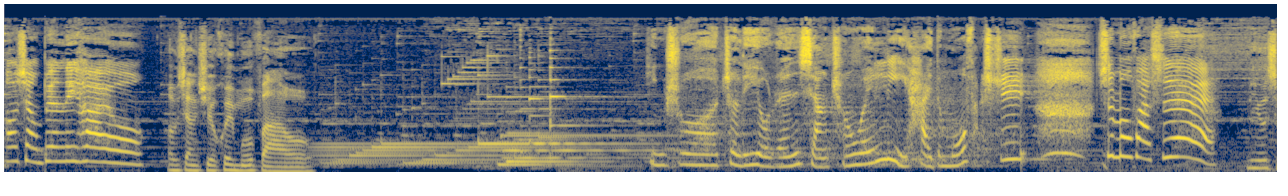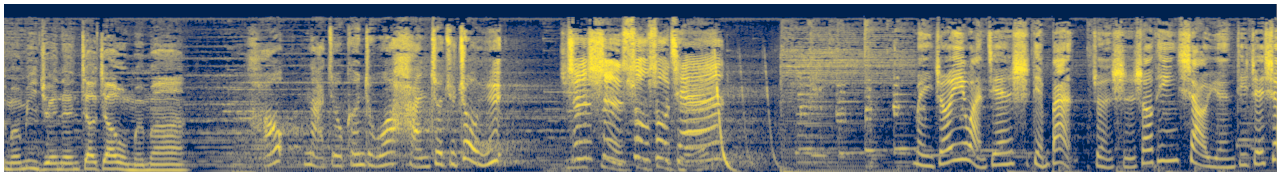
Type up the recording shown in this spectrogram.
好想变厉害哦！好想学会魔法哦！听说这里有人想成为厉害的魔法师，是魔法师哎！你有什么秘诀能教教我们吗？好，那就跟着我喊这句咒语：知识速速前。每周一晚间十点半准时收听校园 DJ 秀，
